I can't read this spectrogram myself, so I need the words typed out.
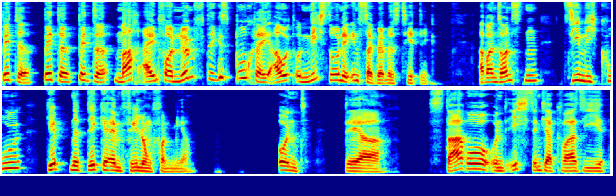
bitte, bitte, bitte, mach ein vernünftiges Buchlayout und nicht so eine Instagram-Ästhetik. Aber ansonsten ziemlich cool, gibt eine dicke Empfehlung von mir. Und der Staro und ich sind ja quasi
